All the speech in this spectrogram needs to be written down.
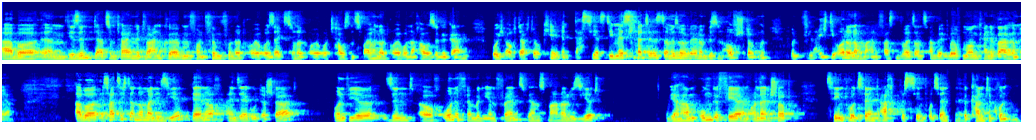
Aber ähm, wir sind da zum Teil mit Warenkörben von 500 Euro, 600 Euro, 1200 Euro nach Hause gegangen, wo ich auch dachte, okay, wenn das jetzt die Messlatte ist, dann müssen wir vielleicht noch ein bisschen aufstocken und vielleicht die Order nochmal anfassen, weil sonst haben wir übermorgen keine Ware mehr. Aber es hat sich dann normalisiert, dennoch ein sehr guter Start. Und wir sind auch ohne Family and Friends, wir haben es mal analysiert, wir haben ungefähr im Online-Shop 10 Prozent, 8 bis 10 Prozent bekannte Kunden,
